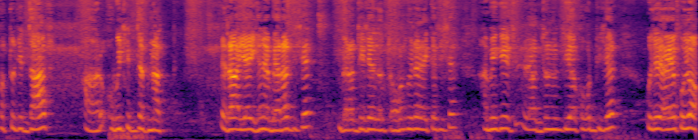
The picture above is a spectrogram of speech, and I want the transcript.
সত্যজিৎ দাস আর অভিজিৎ দেবনাথ। এরা এখানে বেড়া দিছে, বেড়া দিতে দখল করে রেখে দিছে। আমি কি একজন দিয়া খবর দিছে? কোথায় আগে কইও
